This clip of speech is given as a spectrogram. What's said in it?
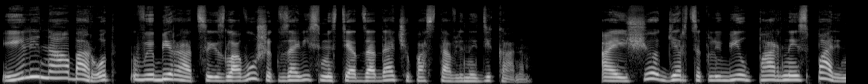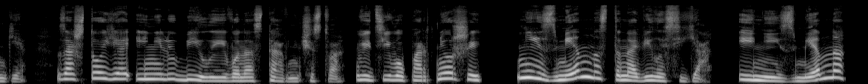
Или, наоборот, выбираться из ловушек в зависимости от задачи, поставленной деканом. А еще герцог любил парные спарринги, за что я и не любила его наставничество, ведь его партнершей неизменно становилась я и неизменно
